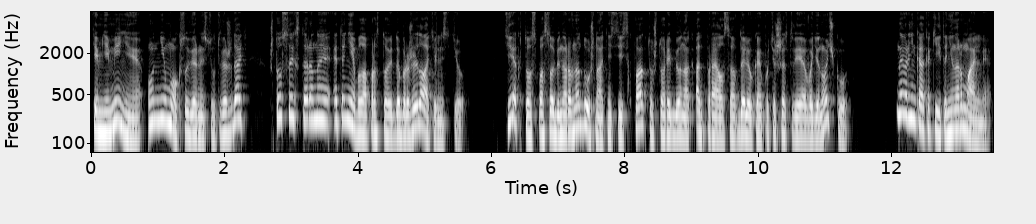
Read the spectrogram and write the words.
Тем не менее, он не мог с уверенностью утверждать, что с их стороны это не было простой доброжелательностью. Те, кто способен равнодушно отнестись к факту, что ребенок отправился в далекое путешествие в одиночку, наверняка какие-то ненормальные.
